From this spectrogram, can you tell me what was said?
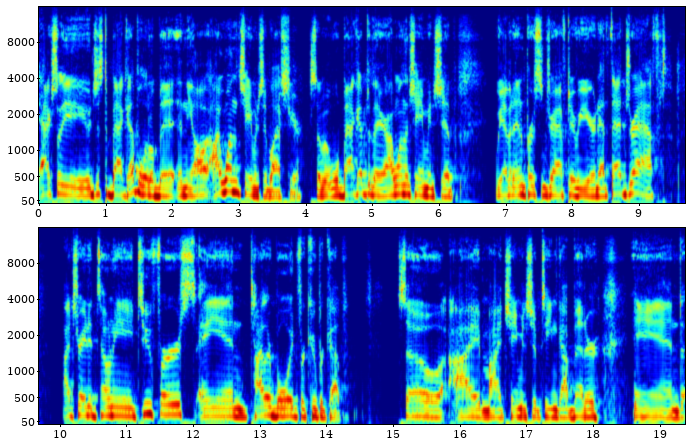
actually just to back up a little bit in the I won the championship last year, so we'll back up to there. I won the championship. We have an in-person draft every year, and at that draft, I traded Tony two firsts and Tyler Boyd for Cooper Kupp. So I my championship team got better and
